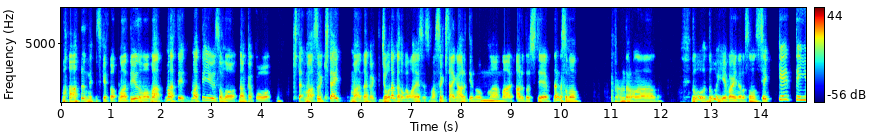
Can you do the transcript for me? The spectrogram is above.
まああるんですけど、まあっていうのも、まあ、まあって、まあっていう、その、なんかこう、期待、まあそういう期待、まあなんか冗談かどうかわかんないですけど、まあそういう期待があるっていうのを、うん。まあまああるとして、なんかその、なんだろうな、どう、どう言えばいいんだろう。その設計ってい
